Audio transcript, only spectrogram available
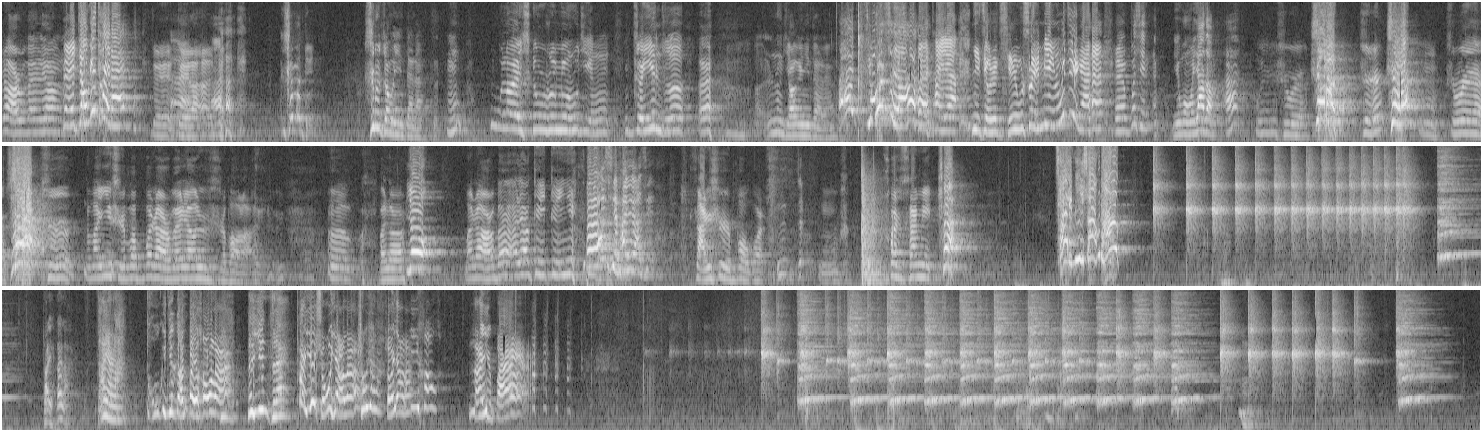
我这二百两，哎，交给太太。对对了，什么对了？是不是交给你太太？嗯，我老爷亲如水，命如镜，这银子，哎，呃能交给你太太？啊，就是啊，太爷，你就是亲如水，命如镜啊！嗯、不信，你问问丫头啊。我是不是？是是，是嗯，是。不是？是，是，那么一时把把这二百两使跑了。嗯，班头，有把这二百两给给你，啊，谢太爷，谢。暂时保管。嗯，这嗯，传三米。是。财迷上堂。大爷来了，咋样了？都给你安排好了，那银子呢？他也收下了，收下了。收下了。你好，来一百。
